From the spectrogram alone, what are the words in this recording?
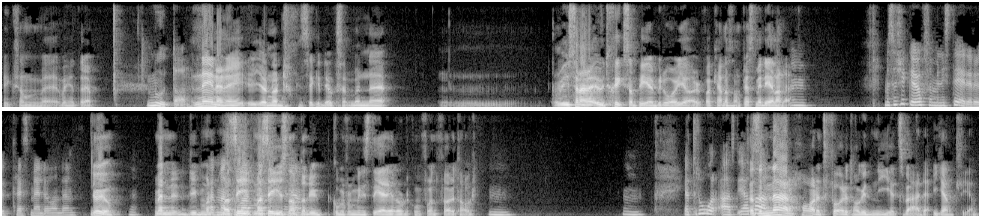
liksom, eh, vad heter det? Mutor. Nej, nej, nej. Jag nådde säkert det också. Men... Eh, det är ju sådana här utskick som PR-byråer gör. Vad kallas de? Pressmeddelande? Men så skickar ju också ministerier ut pressmeddelanden. Jo, jo. Men det, man, man ser, man ser ju snabbt ja. om det kommer från ministerier eller om det kommer från ett företag. Jag tror att... Jag Alltså när har ett företag ett nyhetsvärde egentligen?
